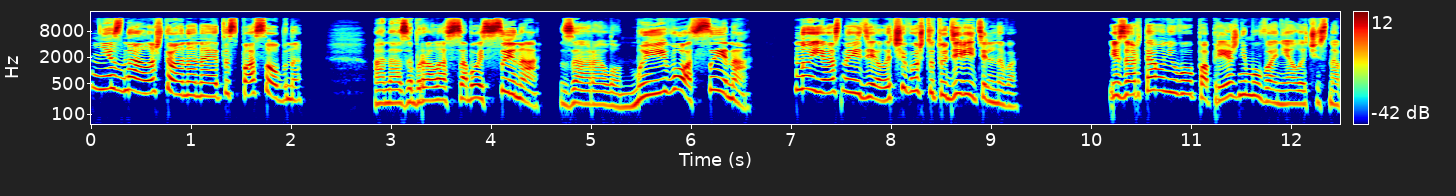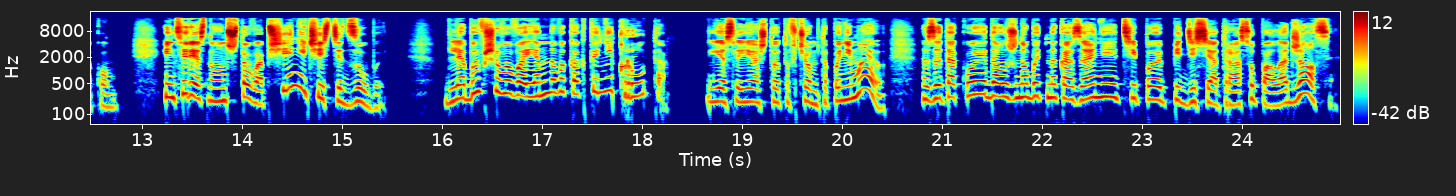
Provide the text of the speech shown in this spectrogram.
не знала, что она на это способна». «Она забрала с собой сына!» — заорал он. «Моего сына!» «Ну, ясное дело, чего ж тут удивительного?» Изо рта у него по-прежнему воняло чесноком. Интересно, он что, вообще не чистит зубы? Для бывшего военного как-то не круто. Если я что-то в чем то понимаю, за такое должно быть наказание типа 50 раз упал отжался.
